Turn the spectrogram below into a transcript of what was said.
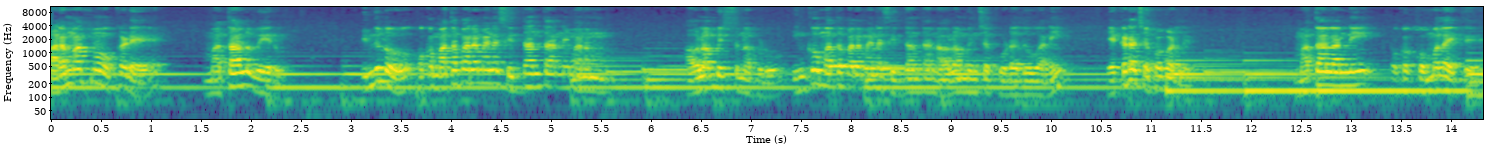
పరమాత్మ ఒక్కడే మతాలు వేరు. ఇందులో ఒక మతపరమైన సిద్ధాంతాన్ని మనం అవలంబిస్తున్నప్పుడు ఇంకో మతపరమైన సిద్ధాంతాన్ని అవలంబించకూడదు అని ఎక్కడా చెప్పబడలేదు. మతాలన్నీ ఒక కొమ్మలైతే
